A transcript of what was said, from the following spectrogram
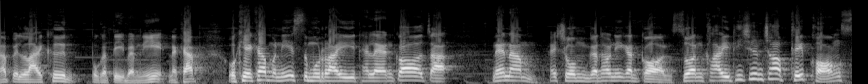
นะ เป็นลายขึ้นปกติแบบนี้นะครับ โอเคครับ วันนี้สมุไรไทยแลนด์ก็จะแนะนำให้ชมกันเท่านี้กันก่อน ส่วนใครที่ชื่นชอบคลิปของส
